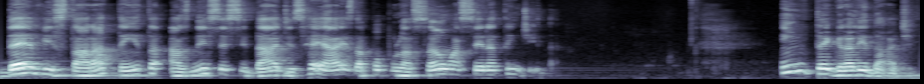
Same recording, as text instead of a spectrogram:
deve estar atenta às necessidades reais da população a ser atendida. Integralidade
